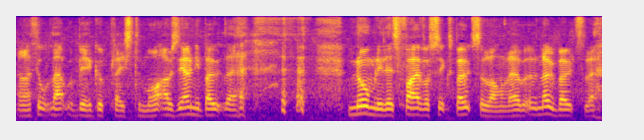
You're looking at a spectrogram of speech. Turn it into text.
and I thought that would be a good place to moor. I was the only boat there. Normally there's five or six boats along there, but there were no boats there.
